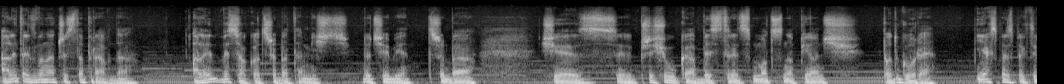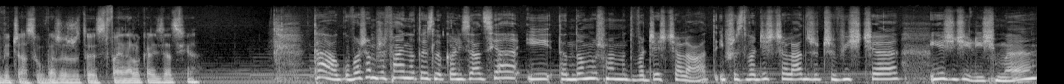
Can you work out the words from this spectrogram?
ale tak zwana czysta prawda. Ale wysoko trzeba tam iść do ciebie. Trzeba się z przysiłka Bystrec mocno piąć pod górę. Jak z perspektywy czasu? Uważasz, że to jest fajna lokalizacja? Tak, uważam, że fajna to jest lokalizacja i ten dom już mamy 20 lat i przez 20 lat rzeczywiście jeździliśmy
